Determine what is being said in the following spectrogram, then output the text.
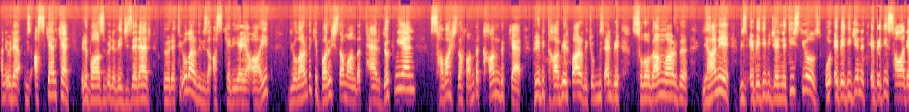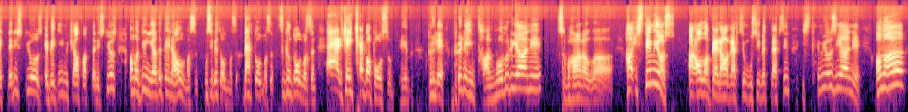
Hani öyle biz askerken öyle bazı böyle vecizeler öğretiyorlardı bize askeriyeye ait. Diyorlardı ki barış zamanında ter dökmeyen, savaş zamanında kan döker. Böyle bir tabir vardı. Çok güzel bir slogan vardı. Yani biz ebedi bir cenneti istiyoruz. O ebedi cennet, ebedi saadetler istiyoruz. Ebedi mükafatlar istiyoruz. Ama dünyada bela olmasın, musibet olmasın, dert olmasın, sıkıntı olmasın. Her şey kebap olsun. E, Böyle böyle imtihan mı olur yani? Subhanallah. Ha istemiyoruz. Allah bela versin, musibet versin. İstemiyoruz yani. Ama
